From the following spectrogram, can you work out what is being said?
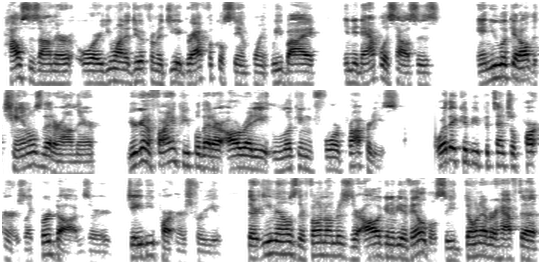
houses on there, or you want to do it from a geographical standpoint, we buy Indianapolis houses, and you look at all the channels that are on there, you're going to find people that are already looking for properties. Or they could be potential partners like Bird Dogs or JV partners for you. Their emails, their phone numbers, they're all going to be available. So you don't ever have to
